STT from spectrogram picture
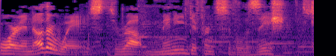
or in other ways throughout many different civilizations.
